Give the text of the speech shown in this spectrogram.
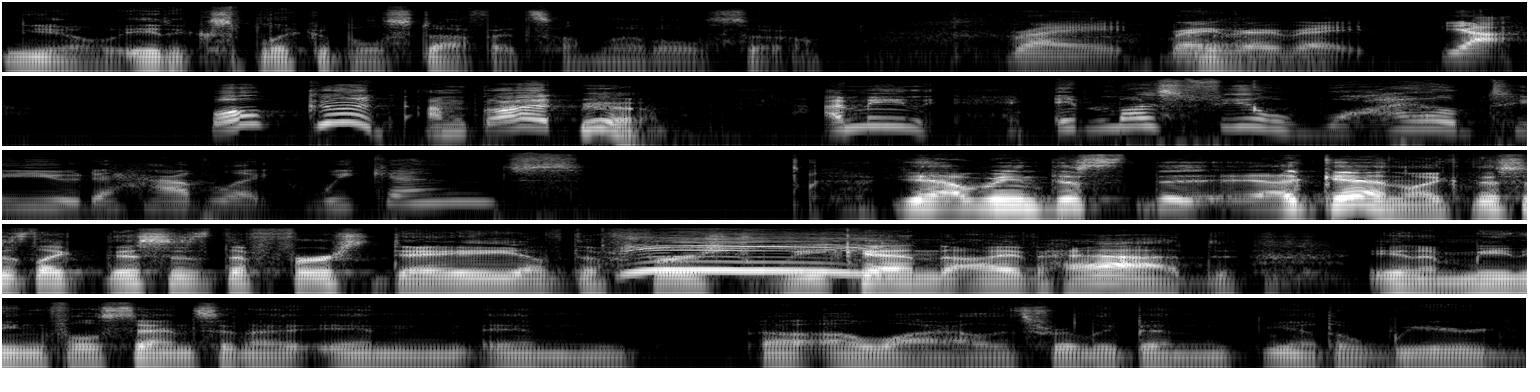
you know inexplicable stuff at some level so. Right right Yeah. right right. Yeah. Well good. I'm glad. Yeah. i mean it must feel wild to you to have like weekends yeah i mean this again like this is like this is the first day of the first weekend i've had in a meaningful sense in a in in a, a while. It's really been you know the weird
